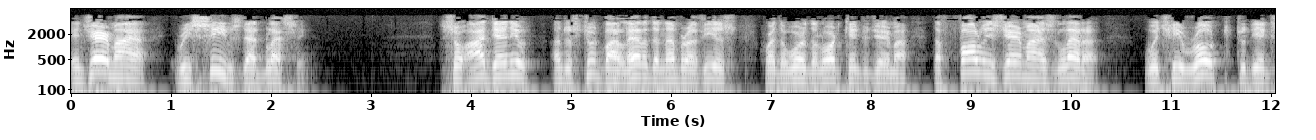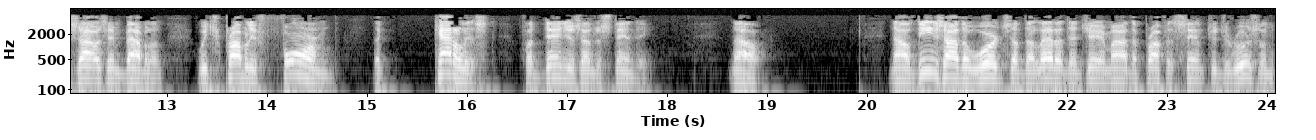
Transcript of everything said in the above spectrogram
and Jeremiah receives that blessing. So I, Daniel, understood by letter the number of years where the word of the Lord came to Jeremiah. The following is Jeremiah's letter, which he wrote to the exiles in Babylon, which probably formed the catalyst for Daniel's understanding. Now, now these are the words of the letter that Jeremiah the prophet sent to Jerusalem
